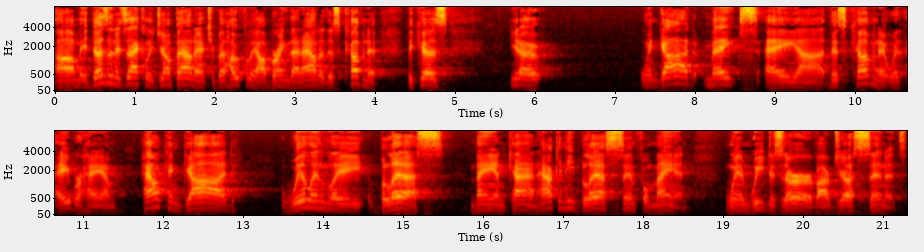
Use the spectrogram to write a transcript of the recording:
Um, it doesn't exactly jump out at you, but hopefully I'll bring that out of this covenant because, you know, when God makes a, uh, this covenant with Abraham, how can God willingly bless mankind? How can He bless sinful man when we deserve our just sentence?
